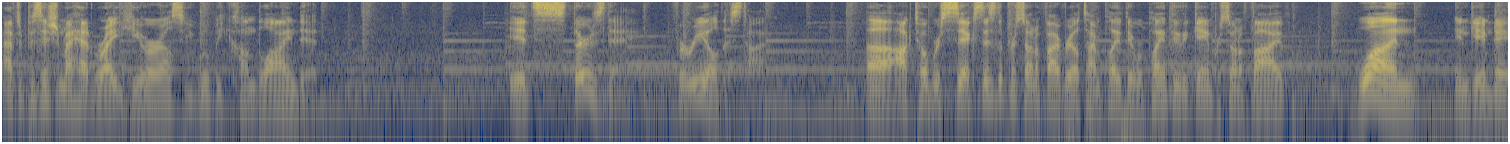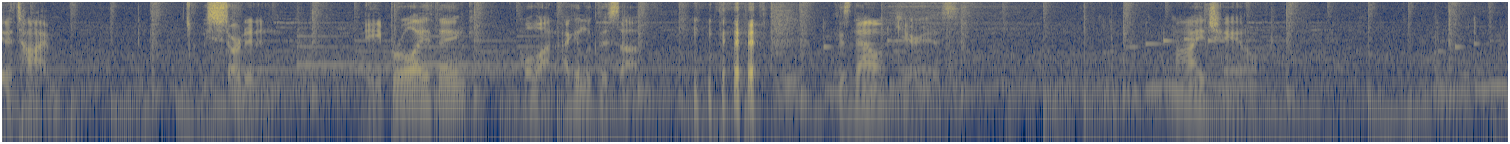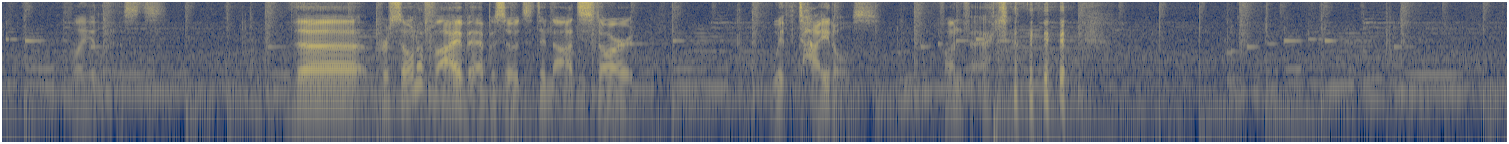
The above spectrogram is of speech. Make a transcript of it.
I have to position my head right here or else you will become blinded. It's Thursday. For real this time. Uh, October 6th. This is the Persona 5 real time playthrough. We're playing through the game Persona 5 one in game day at a time. We started in April, I think. Hold on, I can look this up. Because now I'm curious. My channel. Playlists. The Persona 5 episodes did not start with titles. Fun fact.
